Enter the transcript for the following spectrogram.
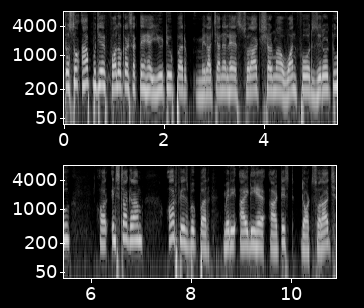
दोस्तों, आप मुझे फॉलो कर सकते हैं यूट्यूब पर। मेरा चैनल है Swaraj Sharma one four zero two और इंस्टाग्राम और फेसबुक पर मेरी आईडी है आर्टिस्ट डॉट स्वराज।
